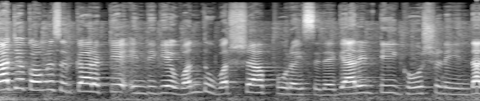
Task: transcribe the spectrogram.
ರಾಜ್ಯ ಕಾಂಗ್ರೆಸ್ ಸರ್ಕಾರಕ್ಕೆ ಇಂದಿಗೆ ಒಂದು ವರ್ಷ ಪೂರೈಸಿದೆ. ಗ್ಯಾರಂಟಿ ಘೋಷಣೆಯಿಂದ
